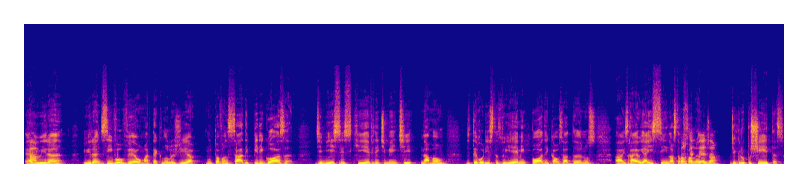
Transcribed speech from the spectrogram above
É, tá? e o Irã, o Irã desenvolveu uma tecnologia muito avançada e perigosa de mísseis que, evidentemente, na mão de terroristas do Iêmen, podem causar danos a Israel. E aí sim nós estamos Com falando certeza. de grupos xiitas.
